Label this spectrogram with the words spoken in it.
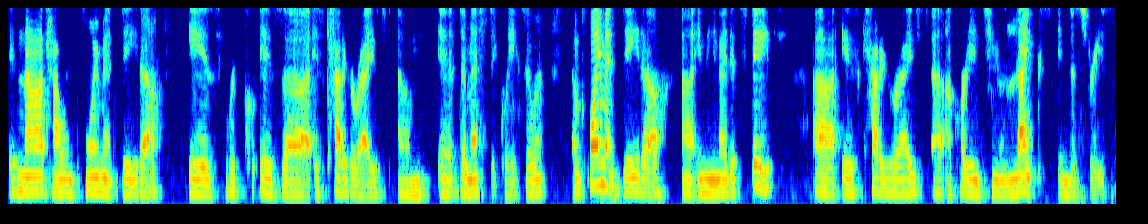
is not how employment data is is uh, is categorized um, uh, domestically. So, employment data uh, in the United States is categorized according to NAICS industries.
